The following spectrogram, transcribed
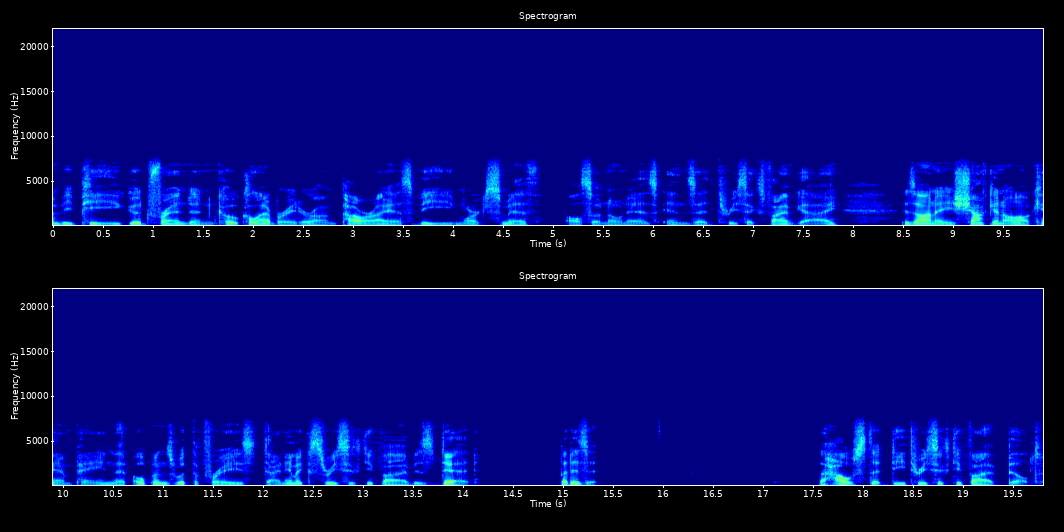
MVP, good friend, and co collaborator on Power ISV, Mark Smith, also known as NZ365 Guy, is on a shock and awe campaign that opens with the phrase Dynamics 365 is dead. But is it? The house that D365 built.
